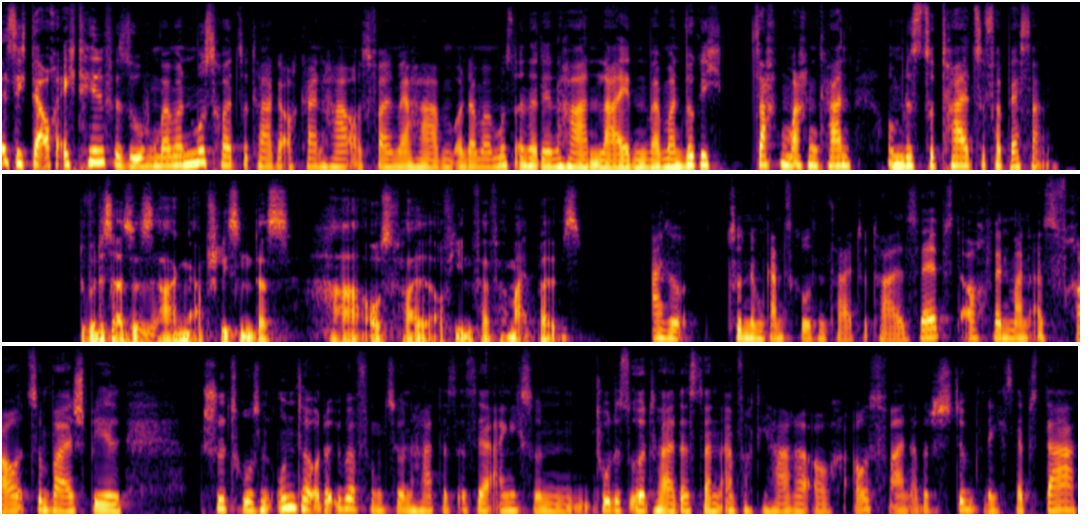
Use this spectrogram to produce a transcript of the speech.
sich da auch echt Hilfe suchen, weil man muss heutzutage auch keinen Haarausfall mehr haben oder man muss unter den Haaren leiden, weil man wirklich Sachen machen kann, um das total zu verbessern. Du würdest also sagen, abschließend, dass Haarausfall auf jeden Fall vermeidbar ist? Also zu einem ganz großen Teil total. Selbst auch wenn man als Frau zum Beispiel Schilddrüsenunter- oder Überfunktion hat, das ist ja eigentlich so ein Todesurteil, dass dann einfach die Haare auch ausfallen, aber das stimmt nicht. Selbst da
